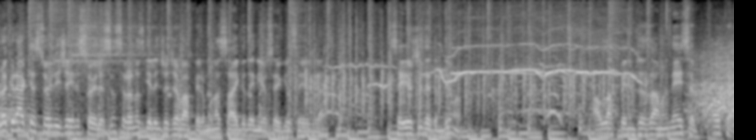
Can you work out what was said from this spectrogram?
Bırakın herkes söyleyeceğini söylesin, sıranız gelince cevap verin. Buna saygı deniyor sevgili seyirciler. Seyirci dedim değil mi? Allah benim cezamı... Neyse, okey.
